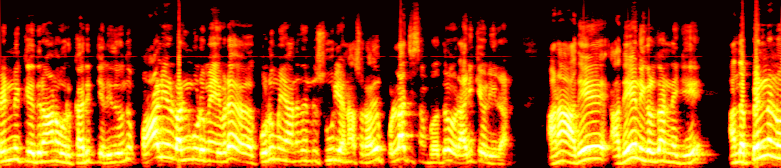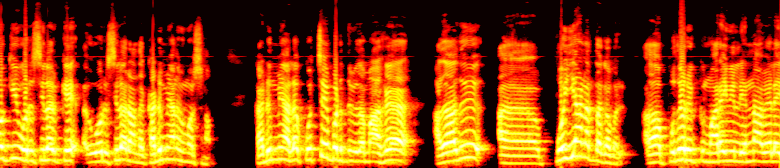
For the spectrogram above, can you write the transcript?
பெண்ணுக்கு எதிரான ஒரு கருத்தியல் இது வந்து பாலியல் வன்கொடுமையை விட கொடுமையானது என்று சூர்யா என்ன சொல்றாரு? பொள்ளாச்சி சம்பவத்துல ஒரு அறிக்கை வெளியிடறாங்க ஆனா அதே அதே நிகழ்வு தான் இன்னைக்கு. அந்த பெண்ணை நோக்கி ஒரு சிலர் கே ஒரு சிலர் அந்த கடுமையான விமர்சனம். கடுமையால கொச்சைப்படுத்தும் விதமாக அதாவது பொய்யான தகவல் அதாவது புதருக்கு மறைவில் என்ன வேலை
